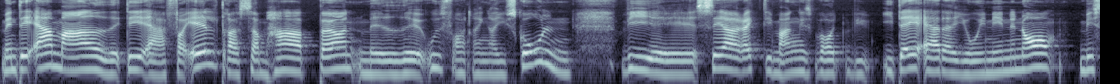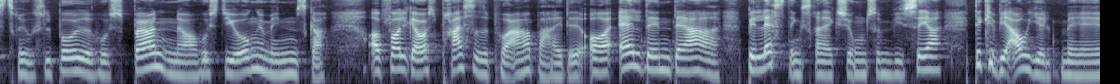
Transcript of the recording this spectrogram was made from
Men det er meget, det er forældre, som har børn med øh, udfordringer i skolen. Vi øh, ser rigtig mange, hvor vi, i dag er der jo en enorm mistrivsel, både hos børnene og hos de unge mennesker. Og folk er også presset på arbejde, og al den der belastningsreaktion, som vi ser, det kan vi afhjælpe med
